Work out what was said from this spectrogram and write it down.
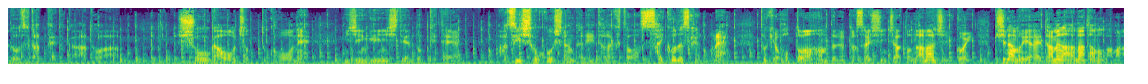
黒酢だったりとかあとは生姜をちょっとこうねみじん切りにして乗っけて熱い紹興酒なんかでいただくと最高ですけどもね。TOKIOHOT100 最新チャート75位。信濃八重ダメなあなたのまま。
